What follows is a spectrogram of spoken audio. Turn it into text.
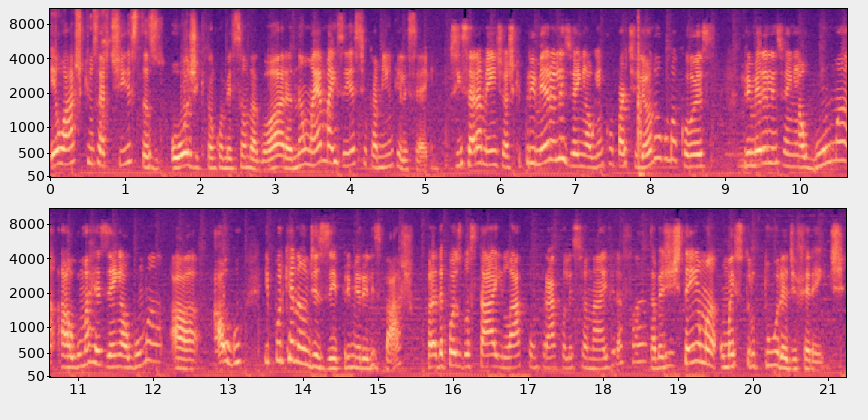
Eu acho que os artistas hoje que estão começando agora, não é mais esse o caminho que eles seguem. Sinceramente, acho que primeiro eles veem alguém compartilhando alguma coisa, Primeiro eles veem alguma, alguma resenha, alguma algo e por que não dizer primeiro eles baixam para depois gostar ir lá comprar, colecionar e virar fã. Sabe, a gente tem uma, uma estrutura diferente.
